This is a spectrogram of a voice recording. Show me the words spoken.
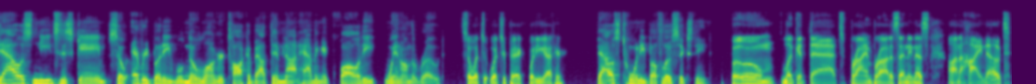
Dallas needs this game so everybody will no longer talk about them not having a quality win on the road. So what's what's your pick? What do you got here? Dallas 20, Buffalo 16. Boom! Look at that. Bryan brought us ending us on a high note.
